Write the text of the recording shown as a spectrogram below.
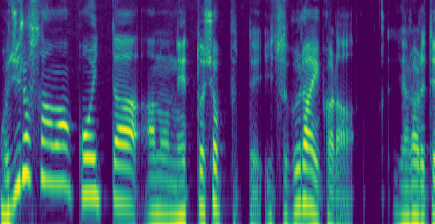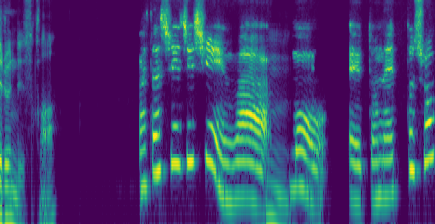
おじろさんはこういったあのネットショップっていつぐらいからやられてるんですか？私自身はうん。もう、えっ、と、ネットショッ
